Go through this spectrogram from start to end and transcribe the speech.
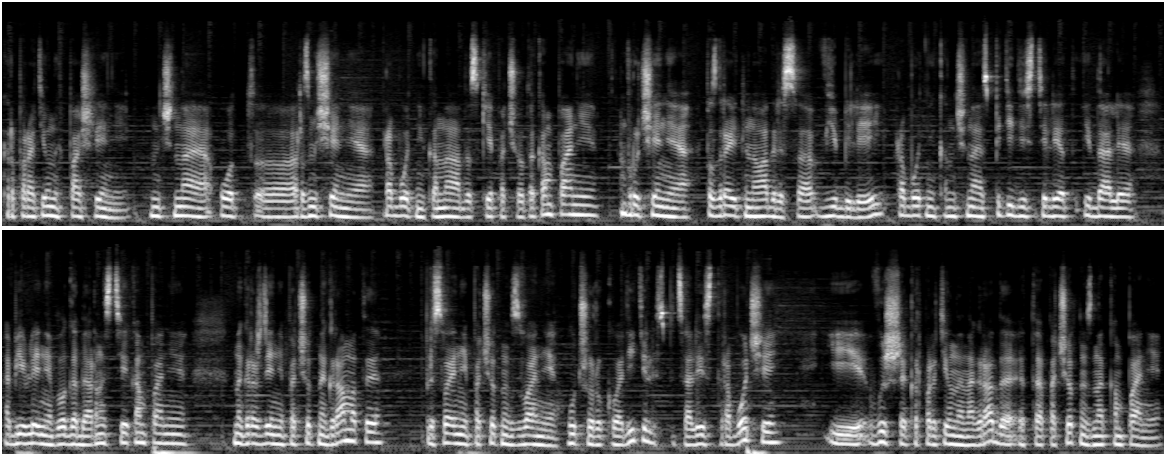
корпоративных поощрений, начиная от э, размещения работника на доске почета компании, вручения поздравительного адреса в юбилей работника, начиная с 50 лет и далее, объявление благодарности компании, награждение почетной грамоты, присвоение почетных званий лучший руководитель, специалист рабочий и высшая корпоративная награда – это почетный знак компании.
